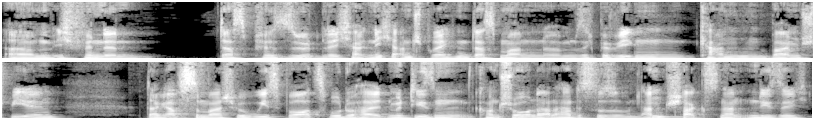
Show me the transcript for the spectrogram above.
Ähm, ich finde das persönlich halt nicht ansprechend, dass man ähm, sich bewegen kann beim Spielen. Da gab es zum Beispiel Wii Sports, wo du halt mit diesem Controller, da hattest du so Nunchucks, nannten die sich.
